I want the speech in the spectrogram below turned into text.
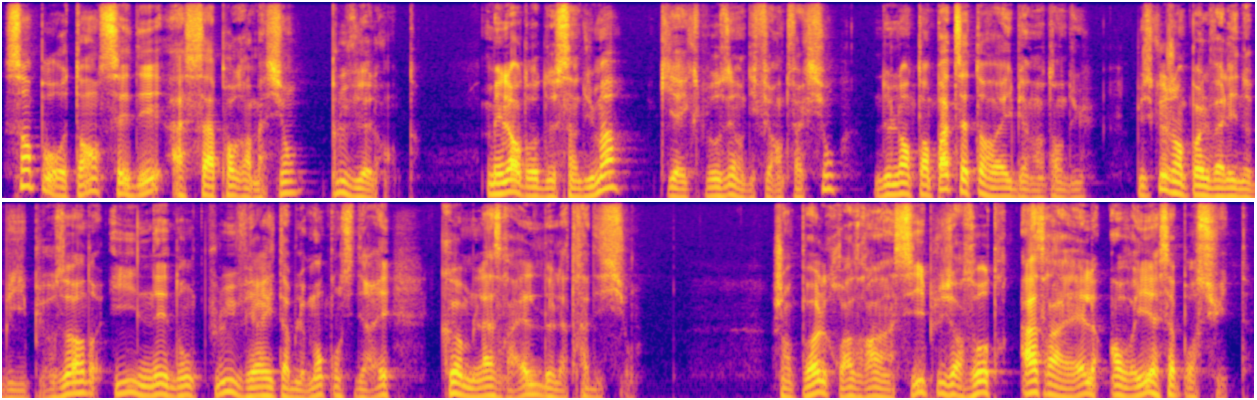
sans pour autant céder à sa programmation plus violente. Mais l'ordre de Saint-Dumas, qui a explosé en différentes factions, ne l'entend pas de cette oreille, bien entendu. Puisque Jean-Paul Vallée n'obéit plus aux ordres, il n'est donc plus véritablement considéré comme l'Azraël de la tradition. Jean-Paul croisera ainsi plusieurs autres Azraël envoyés à sa poursuite.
